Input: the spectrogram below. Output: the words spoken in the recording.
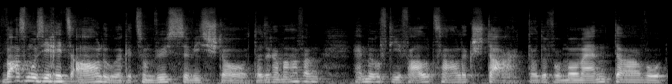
was muss ich jetzt anschauen, um zu wissen, wie es steht. Oder am Anfang haben wir auf die Fallzahlen gestartet, oder vom Moment an, wo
